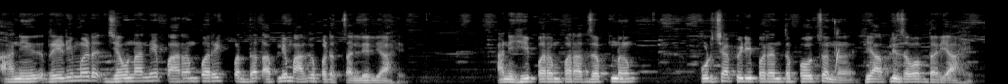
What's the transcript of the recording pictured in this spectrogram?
आणि रेडीमेड जेवणाने पारंपरिक पद्धत आपली मागं पडत चाललेली आहे. आणि ही परंपरा जपणं पुढच्या पिढीपर्यंत पोहोचणं ही आपली जबाबदारी आहे.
